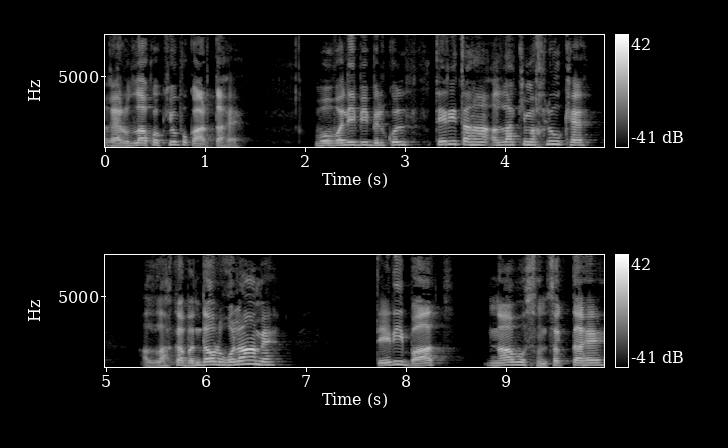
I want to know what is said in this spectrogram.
غیر اللہ کو کیوں پکارتا ہے؟ وہ ولی بھی بالکل تیری طرح اللہ کی مخلوق ہے، اللہ کا بندہ اور غلام ہے۔ تیری بات نہ وہ سن سکتا ہے،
